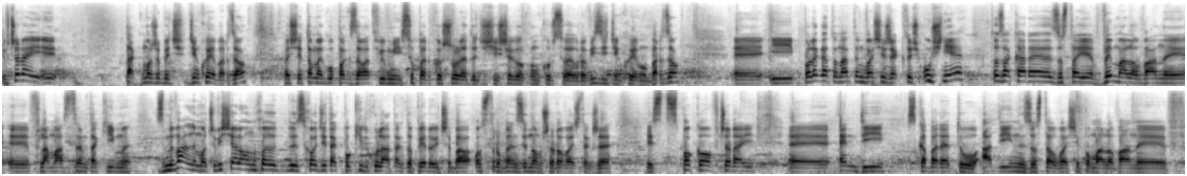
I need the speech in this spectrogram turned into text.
I wczoraj tak, może być. Dziękuję bardzo. Właśnie Tomek Łupak załatwił mi super koszulę do dzisiejszego konkursu Eurowizji. Dziękuję mu bardzo. E, I polega to na tym właśnie, że jak ktoś uśnie, to za karę zostaje wymalowany e, flamastrem takim zmywalnym oczywiście, ale on cho- schodzi tak po kilku latach dopiero i trzeba ostro benzyną szorować, także jest spoko. Wczoraj e, Andy z kabaretu Adin został właśnie pomalowany, w,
